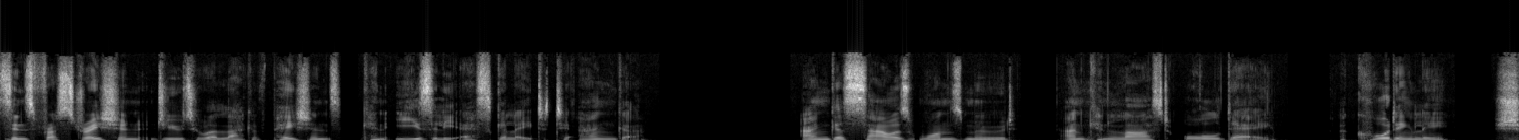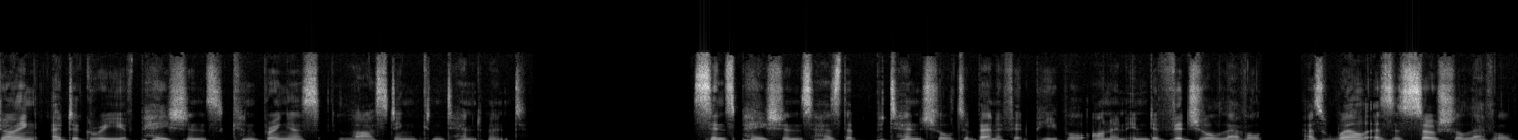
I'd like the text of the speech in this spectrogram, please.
since frustration due to a lack of patience can easily escalate to anger. Anger sours one's mood and can last all day. Accordingly, showing a degree of patience can bring us lasting contentment. Since patience has the potential to benefit people on an individual level as well as a social level,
